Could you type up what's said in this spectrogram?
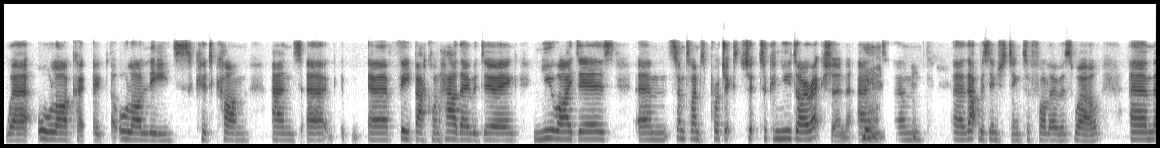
where all our all our leads could come and uh, uh, feedback on how they were doing, new ideas. Um, sometimes projects t- took a new direction, and yeah. Um, uh, that was interesting to follow as well. Um,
